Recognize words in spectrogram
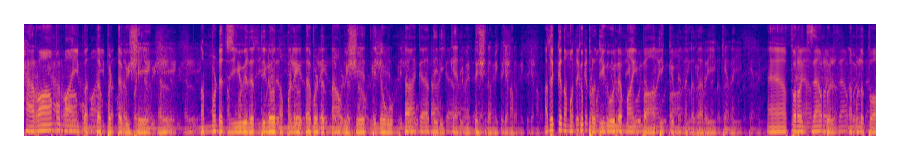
ഹറാമുമായി ബന്ധപ്പെട്ട വിഷയങ്ങൾ നമ്മുടെ ജീവിതത്തിലോ നമ്മൾ ഇടപെടുന്ന വിഷയത്തിലോ ഉണ്ടാകാതിരിക്കാൻ വേണ്ടി ശ്രമിക്കണം. അതൊക്കെ നമുക്ക് പ്രതികൂലമായി ബാധിക്കും എന്നുള്ളത് അറിയിക്കണം. ഫോർ എക്സാമ്പിൾ നമ്മളിപ്പോ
